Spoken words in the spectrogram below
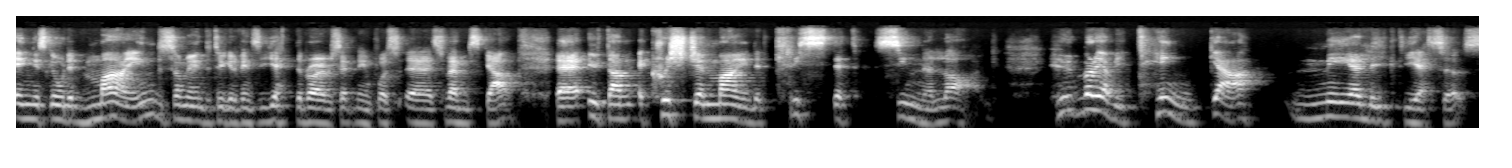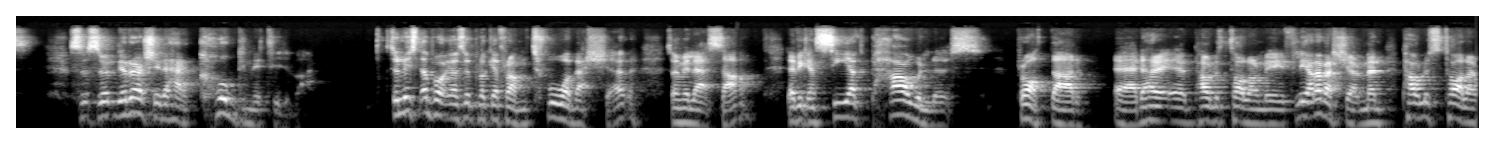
engelska ordet mind, som jag inte tycker det finns jättebra översättning på eh, svenska, eh, utan a Christian mind, ett kristet sinnelag. Hur börjar vi tänka mer likt Jesus? Så, så det rör sig i det här kognitiva. Så lyssna på, jag ska plocka fram två verser som vi läser. där vi kan se att Paulus pratar, eh, det här, eh, Paulus talar om det i flera verser, men Paulus talar,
